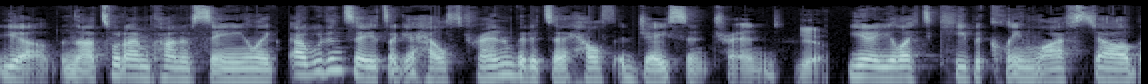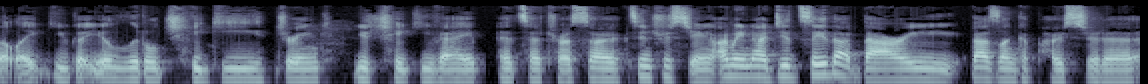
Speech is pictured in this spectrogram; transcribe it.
Yeah, and that's what I'm kind of seeing. Like, I wouldn't say it's like a health trend, but it's a health adjacent trend. Yeah. You know, you like to keep a clean lifestyle, but like you've got your little cheeky drink, your cheeky vape, etc. So it's interesting. I mean, I did see that Barry Baslenka posted a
